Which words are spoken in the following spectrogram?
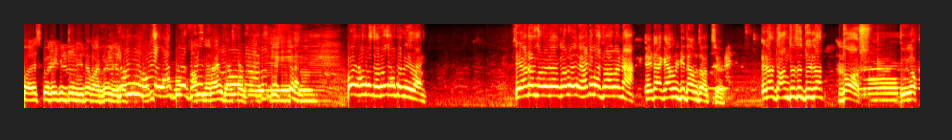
চয়েস করে কিন্তু নিতে পারবেন আপনারাই দেখেন। এটা কেমন কি দাম চাচ্ছে? এটার দাম চাচ্ছে দুই লাখ দশ। দুই লক্ষ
